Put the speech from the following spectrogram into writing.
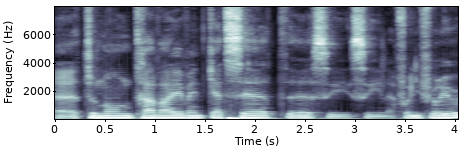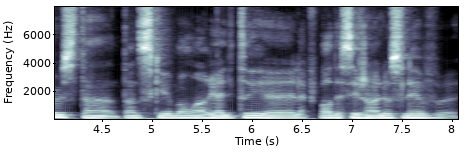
Euh, tout le monde travaille 24-7, euh, c'est la folie furieuse, tandis que, bon, en réalité, euh, la plupart de ces gens-là se lèvent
